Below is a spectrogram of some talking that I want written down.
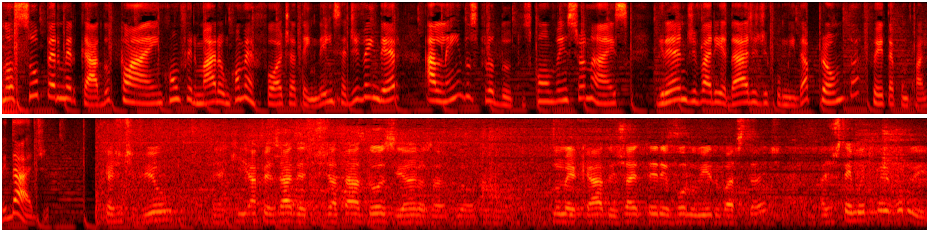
No supermercado Klein, confirmaram como é forte a tendência de vender, além dos produtos convencionais, grande variedade de comida pronta, feita com qualidade. O que a gente viu é que, apesar de a gente já estar há 12 anos no, no mercado e já ter evoluído bastante, a gente tem muito para evoluir.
